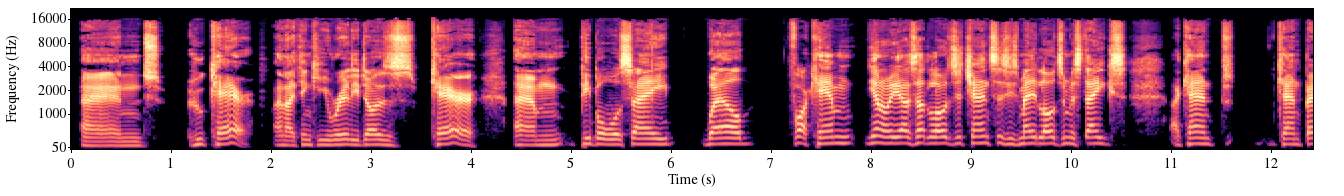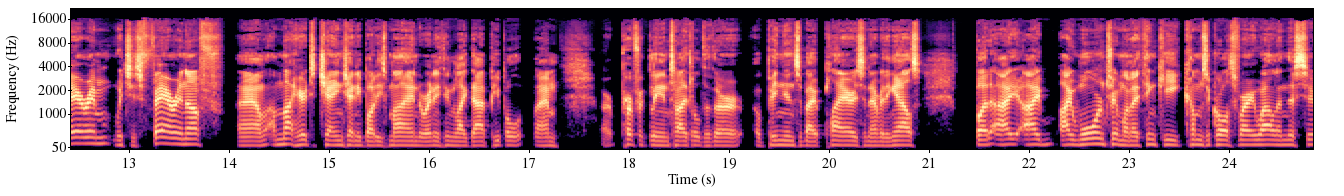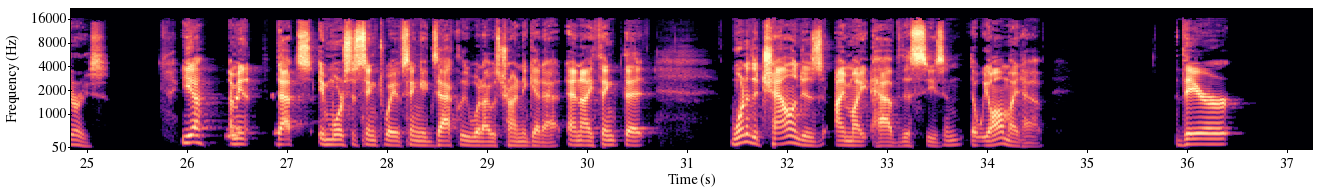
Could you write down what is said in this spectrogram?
and who care. And I think he really does care. Um, people will say, well, fuck him. You know, he has had loads of chances. He's made loads of mistakes. I can't can't bear him, which is fair enough. Um, I'm not here to change anybody's mind or anything like that. People um, are perfectly entitled to their opinions about players and everything else. But I, I, I warned him, and I think he comes across very well in this series. Yeah, I mean that's a more succinct way of saying exactly what I was trying to get at, and I think that one of the challenges I might have this season, that we all might have, there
